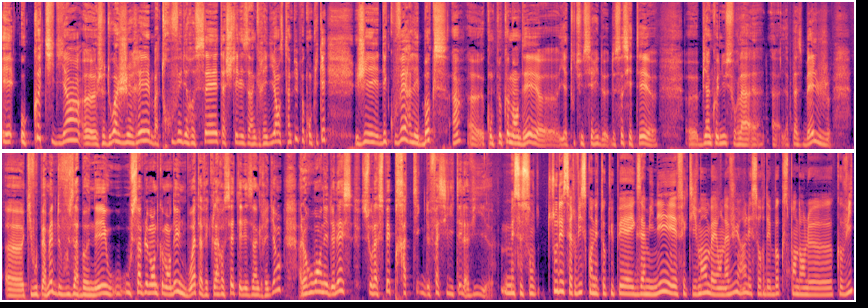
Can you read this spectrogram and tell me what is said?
Et au quotidien, euh, je dois gérer, bah, trouver des recettes, acheter les ingrédients. C'est un petit peu compliqué. J'ai découvert les box hein, euh, qu'on peut commander. Euh, il y a toute une série de, sociétés bien connues sur la, la place belge qui vous permettent de vous abonner ou, ou, simplement de commander une boîte avec la recette et les ingrédients. Alors où en est de l'Est sur l'aspect pratique de faciliter la vie Mais ce sont tous des services qu'on est occupé à examiner. Et effectivement, ben, on a vu hein, l'essor des box pendant le Covid.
